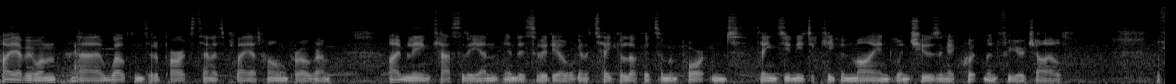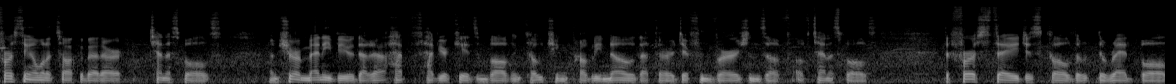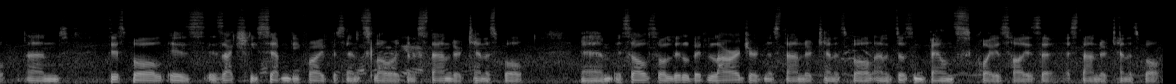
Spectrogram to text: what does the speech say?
Hi everyone, uh, welcome to the Parks Tennis Play at Home program. I'm Liam Cassidy and in this video we're going to take a look at some important things you need to keep in mind when choosing equipment for your child. The first thing I want to talk about are tennis balls. I'm sure many of you that have, have your kids involved in coaching probably know that there are different versions of, of tennis balls. The first stage is called the, the red ball and this ball is, is actually 75% slower than a standard tennis ball. Um, it's also a little bit larger than a standard tennis ball and it doesn't bounce quite as high as a, a standard tennis ball.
